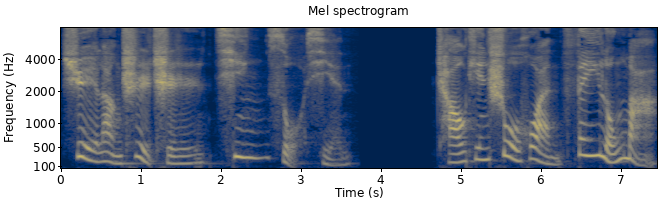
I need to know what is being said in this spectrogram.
血浪赤池清所衔。朝天朔唤飞龙马，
